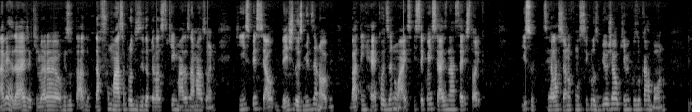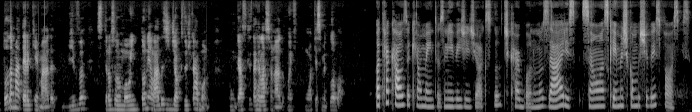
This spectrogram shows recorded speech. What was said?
Na verdade, aquilo era o resultado da fumaça produzida pelas queimadas na Amazônia que, em especial, desde 2019, batem recordes anuais e sequenciais na série histórica. Isso se relaciona com os ciclos biogeoquímicos do carbono, e toda a matéria queimada viva se transformou em toneladas de dióxido de carbono, um gás que está relacionado com o aquecimento global. Outra causa que aumenta os níveis de dióxido de carbono nos ares são as queimas de combustíveis fósseis,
